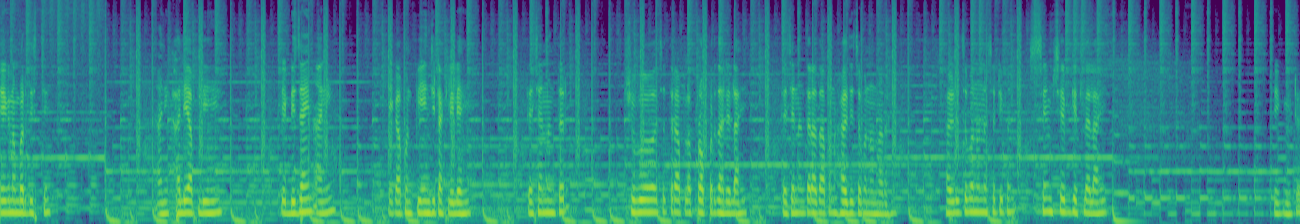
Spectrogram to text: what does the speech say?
एक नंबर दिसते आणि खाली आपली ही एक डिझाईन आणि एक आपण पी एन जी टाकलेली आहे. त्याच्यानंतर शुभचं तर आपला प्रॉपर झालेला आहे. त्याच्यानंतर आता आपण हळदीचं बनवणार आहे. हळदीचं बनवण्यासाठी पण सेम शेप घेतलेला आहे. एक मीटर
